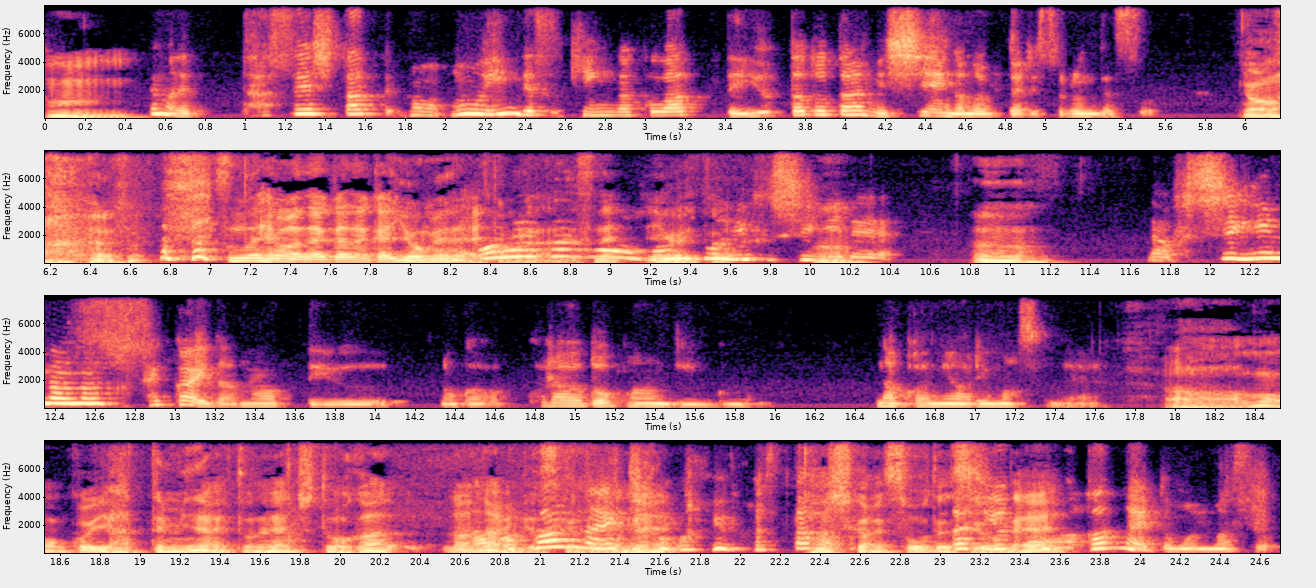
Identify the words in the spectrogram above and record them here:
うん。でもね、達成したって、もうもういいんです、金額はって言った途端に支援が伸びたりするんです。あ その辺はなかなか読めないところなんですね本当。に不思議で。うん。だから不思議ななんか世界だなっていうのがクラウドファンディングの中にありますね。ああ、もうこれやってみないとね、ちょっとわからあないですけどもわかんないとね。思います。確かにそうですよねも。わかんないと思います。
